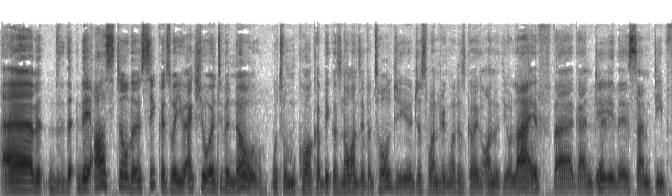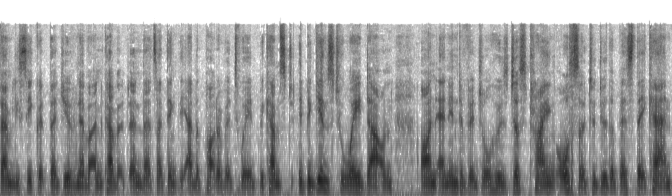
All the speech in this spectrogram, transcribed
Uh, th- there are still those secrets where you actually won't even know Utumkoka because no one's ever told you. You're just wondering what is going on with your life. Uh, Gandhi, yeah. there's some deep family secret that you've never uncovered. And that's, I think, the other part of it where it becomes, it begins to weigh down on an individual who's just trying also to do the best they can.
